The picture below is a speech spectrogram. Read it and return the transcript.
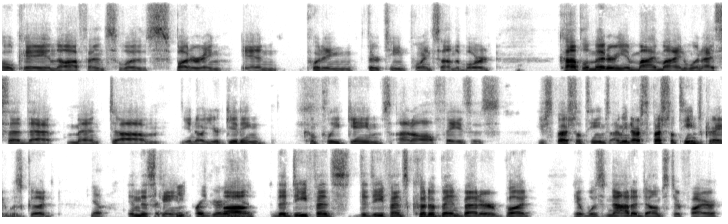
okay, and the offense was sputtering and putting 13 points on the board. Complimentary in my mind, when I said that, meant um, you know, you're getting complete games on all phases. Your special teams. I mean, our special teams grade was good. Yep. In this game, great, uh, the defense, the defense could have been better, but it was not a dumpster fire.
